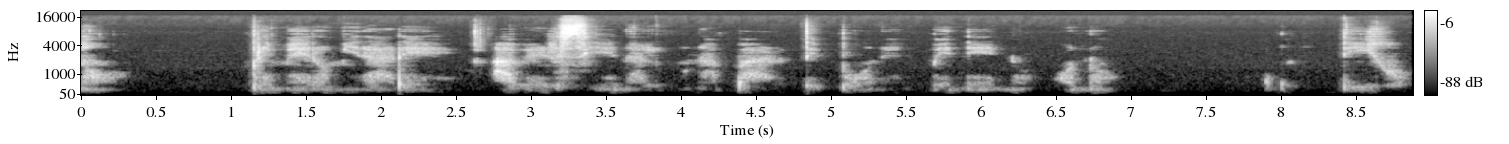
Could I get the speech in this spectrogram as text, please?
No, primero miraré a ver si en alguna parte ponen veneno o no, dijo,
